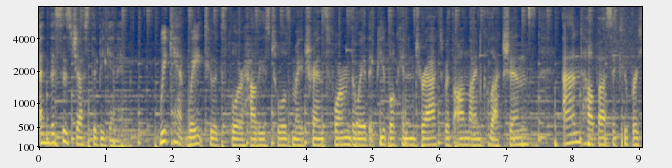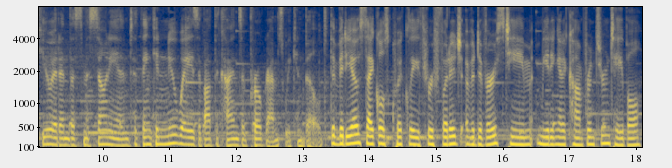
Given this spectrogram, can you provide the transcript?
And this is just the beginning. We can't wait to explore how these tools might transform the way that people can interact with online collections and help us at Cooper Hewitt and the Smithsonian to think in new ways about the kinds of programs we can build. The video cycles quickly through footage of a diverse team meeting at a conference room table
